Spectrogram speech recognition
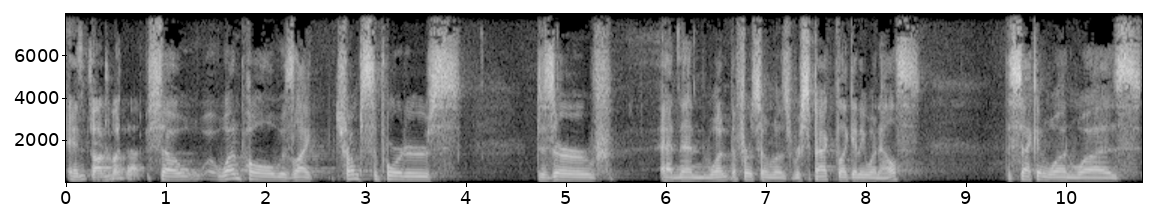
And Let's talk about that. So one poll was like Trump supporters deserve, and then one. The first one was respect like anyone else. The second one was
